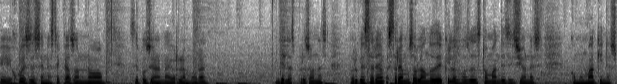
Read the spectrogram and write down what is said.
eh, jueces en este caso no se pusieran a ver la moral de las personas porque estaremos hablando de que los jueces toman decisiones como máquinas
